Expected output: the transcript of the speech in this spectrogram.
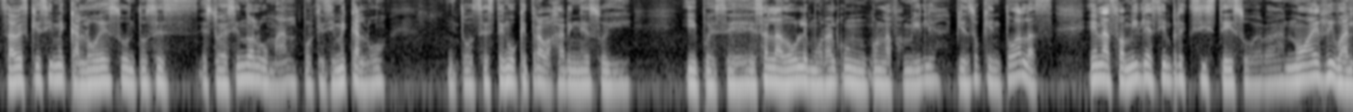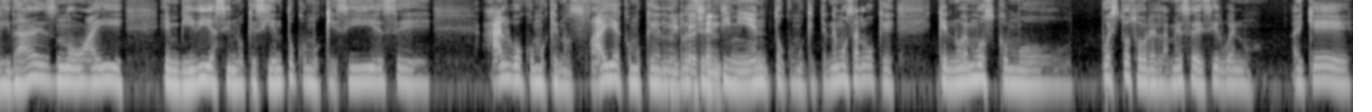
¿sabes qué? Si me caló eso, entonces estoy haciendo algo mal, porque si me caló. Entonces tengo que trabajar en eso y, y pues eh, esa es la doble moral con, con la familia. Pienso que en todas las en las familias siempre existe eso, ¿verdad? No hay rivalidades, no hay envidia, sino que siento como que sí es eh, algo como que nos falla, como que el resentimiento, como que tenemos algo que, que no hemos como puesto sobre la mesa y decir, bueno, hay que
